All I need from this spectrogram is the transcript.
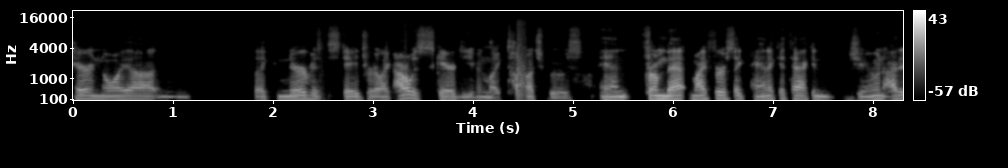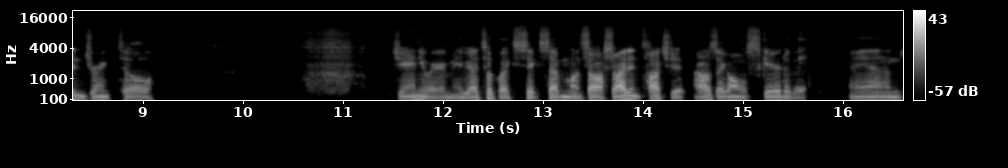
paranoia and like nervous stage where like i was scared to even like touch booze and from that my first like panic attack in june i didn't drink till January maybe. I took like six, seven months off, so I didn't touch it. I was like almost scared of it, and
